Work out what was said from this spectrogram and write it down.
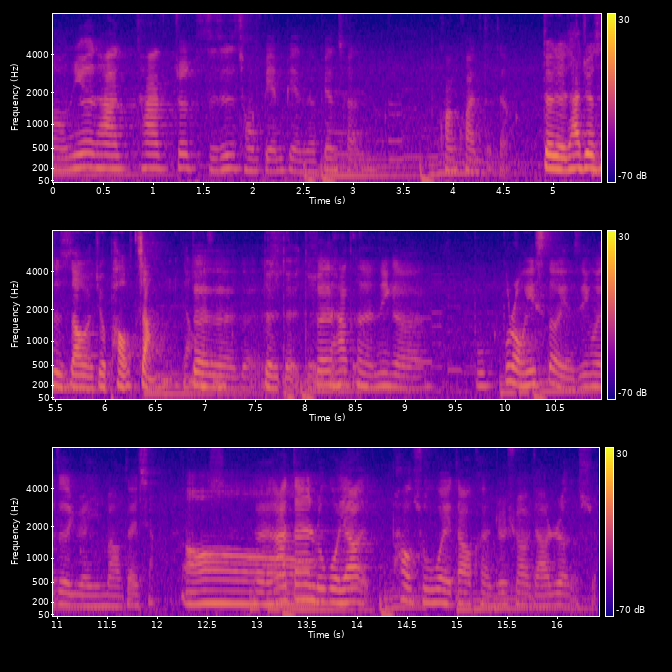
哦，因为它它就只是从扁扁的变成宽宽的这样。对对，它就是稍微就泡胀了这样子。对对对对对对。所以它可能那个不不容易涩，也是因为这个原因吧？我在想。哦。对啊，但是如果要泡出味道，可能就需要比较热的水。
